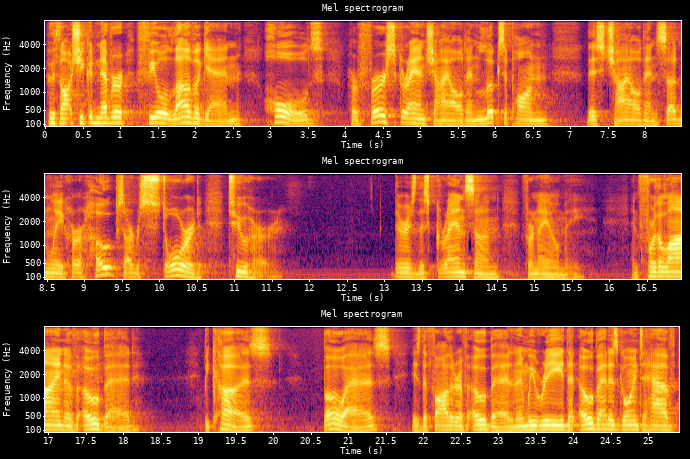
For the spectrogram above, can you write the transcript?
who thought she could never feel love again, holds her first grandchild and looks upon this child, and suddenly her hopes are restored to her. There is this grandson for Naomi, and for the line of Obed, because Boaz is the father of Obed. And then we read that Obed is going to have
